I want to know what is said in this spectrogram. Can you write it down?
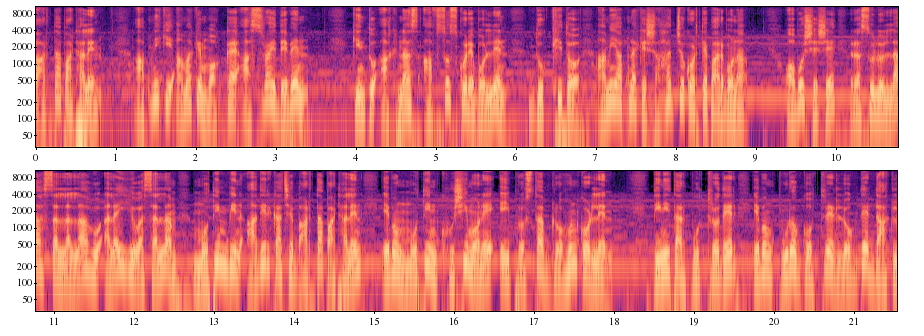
বার্তা পাঠালেন, আপনি কি আমাকে মক্কায় আশ্রয় দেবেন? কিন্তু আখনাস আফসোস করে বললেন, দুঃখিত, আমি আপনাকে সাহায্য করতে পারব না। অবশেষে রসুলুল্লাহ সাল্লাল্লাহু আলাইহি ওয়াসাল্লাম মতিম বিন আদির কাছে বার্তা পাঠালেন এবং মতিম খুশি মনে এই প্রস্তাব গ্রহণ করলেন। তিনি তার পুত্রদের এবং পুরো গোত্রের লোকদের ডাকল।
